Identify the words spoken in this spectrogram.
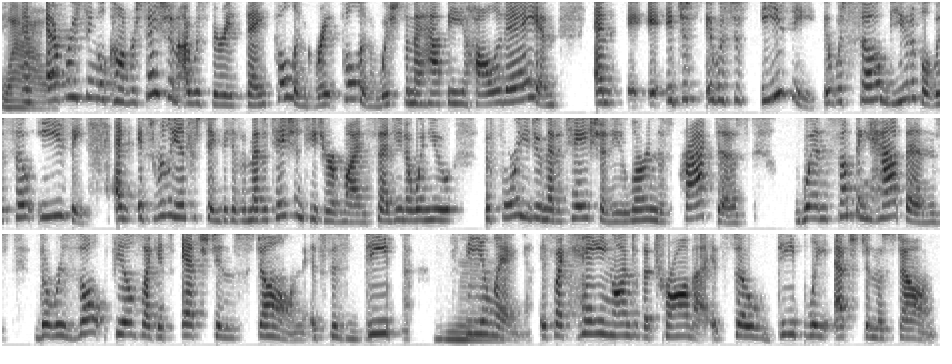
Wow. And every single conversation, I was very thankful and grateful and wished them a happy holiday. And and it, it, just it was just easy. It was so beautiful. It was so easy. And it's really interesting because a meditation teacher of mine said, you know, when you before you do meditation, you learn this practice. When something happens, the result feels like it's etched in stone. It's this deep mm. feeling. It's like hanging on to the trauma. It's so deeply etched in the stone.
